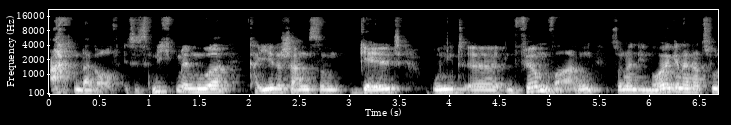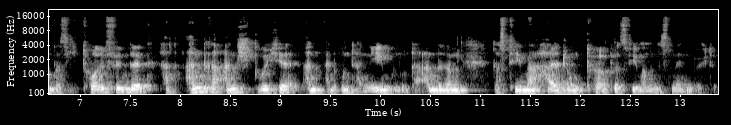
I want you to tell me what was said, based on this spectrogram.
achten darauf. Es ist nicht mehr nur Karrierechancen, Geld und äh, ein Firmenwagen, sondern die neue Generation, was ich toll finde, hat andere Ansprüche an ein Unternehmen und unter anderem das Thema Haltung, Purpose, wie man das nennen möchte.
